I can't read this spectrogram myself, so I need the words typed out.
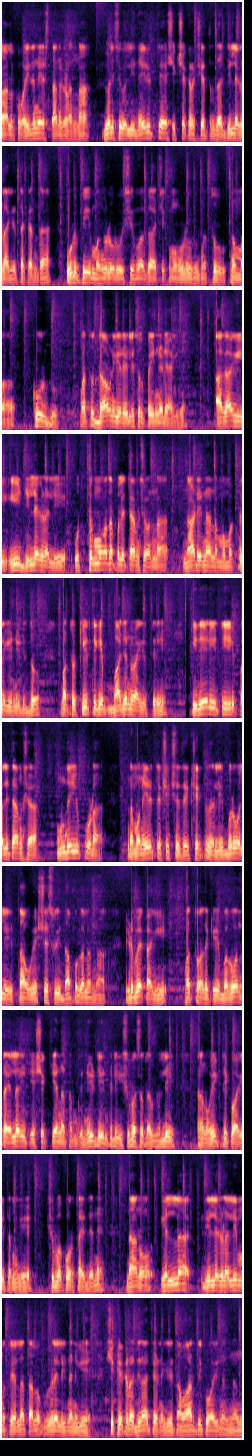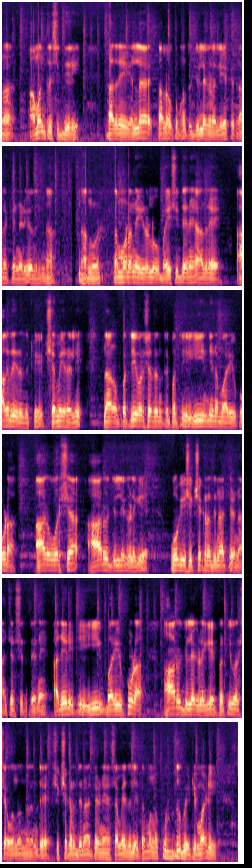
ನಾಲ್ಕು, ಐದನೇ ಸ್ಥಾನಗಳನ್ನು ಗಳಿಸುವಲ್ಲಿ ನೈಋತ್ಯ ಶಿಕ್ಷಕರ ಕ್ಷೇತ್ರದ ಜಿಲ್ಲೆಗಳಾಗಿರ್ತಕ್ಕಂಥ ಉಡುಪಿ, ಮಂಗಳೂರು, ಶಿವಮೊಗ್ಗ, ಚಿಕ್ಕಮಗಳೂರು ಮತ್ತು ನಮ್ಮ ಕೂರ್ಗು ಮತ್ತು ದಾವಣಗೆರೆಯಲ್ಲಿ ಸ್ವಲ್ಪ ಹಿನ್ನಡೆ ಆಗಿದೆ. ಹಾಗಾಗಿ ಈ ಜಿಲ್ಲೆಗಳಲ್ಲಿ ಉತ್ತಮವಾದ ಫಲಿತಾಂಶವನ್ನು ನಾಡಿನ ನಮ್ಮ ಮಕ್ಕಳಿಗೆ ನೀಡಿದ್ದು ಮತ್ತು ಕೀರ್ತಿಗೆ ಭಾಜನರಾಗಿರ್ತೀರಿ. ಇದೇ ರೀತಿ ಫಲಿತಾಂಶ ಮುಂದೆಯೂ ಕೂಡ ನಮ್ಮ ನೈಋತ್ಯ ಶಿಕ್ಷಕ ಕ್ಷೇತ್ರದಲ್ಲಿ ಬರುವಲ್ಲಿ ತಾವು ಯಶಸ್ವಿ ದಾಪುಗಳನ್ನು ಇಡಬೇಕಾಗಿ ಮತ್ತು ಅದಕ್ಕೆ ಭಗವಂತ ಎಲ್ಲ ರೀತಿಯ ಶಕ್ತಿಯನ್ನು ತಮಗೆ ನೀಡಲಿ ಅಂತೇಳಿ ಈ ಶುಭ ಸಂದರ್ಭದಲ್ಲಿ ನಾನು ವೈಯಕ್ತಿಕವಾಗಿ ತಮಗೆ ಶುಭ ಕೋರ್ತಾ ಇದ್ದೇನೆ. ನಾನು ಎಲ್ಲ ಜಿಲ್ಲೆಗಳಲ್ಲಿ ಮತ್ತು ಎಲ್ಲ ತಾಲೂಕುಗಳಲ್ಲಿ ನನಗೆ ಶಿಕ್ಷಕರ ದಿನಾಚರಣೆಗೆ ತಾವು ಆರ್ಥಿಕವಾಗಿ ನನ್ನನ್ನು ಆಮಂತ್ರಿಸಿದ್ದೀರಿ. ಆದರೆ ಎಲ್ಲ ತಾಲೂಕು ಮತ್ತು ಜಿಲ್ಲೆಗಳಲ್ಲಿ ಏಕಕಾಲಕ್ಕೆ ನಡೆಯೋದರಿಂದ ನಾನು ತಮ್ಮೊಡನೆ ಇರಲು ಬಯಸಿದ್ದೇನೆ. ಆದರೆ ಆಗದೇ ಇರೋದಕ್ಕೆ ಕ್ಷಮೆ ಇರಲಿ. ನಾನು ಪ್ರತಿ ವರ್ಷದಂತೆ ಪ್ರತಿ ಈ ಹಿಂದಿನ ಬಾರಿಯೂ ಕೂಡ ಆರು ವರ್ಷ ಆರು ಜಿಲ್ಲೆಗಳಿಗೆ ಹೋಗಿ ಶಿಕ್ಷಕರ ದಿನಾಚರಣೆ ಆಚರಿಸಿರ್ತೇನೆ. ಅದೇ ರೀತಿ ಈ ಬಾರಿಯೂ ಕೂಡ ಆರು ಜಿಲ್ಲೆಗಳಿಗೆ ಪ್ರತಿ ವರ್ಷ ಒಂದೊಂದರಂತೆ ಶಿಕ್ಷಕರ ದಿನಾಚರಣೆಯ ಸಮಯದಲ್ಲಿ ತಮ್ಮನ್ನು ಖುದ್ದು ಭೇಟಿ ಮಾಡಿ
